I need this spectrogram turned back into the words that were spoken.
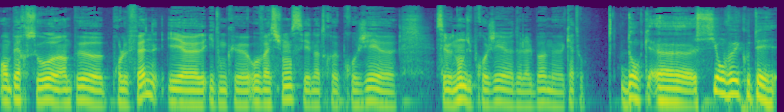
en perso, un peu pour le fun. Et, et donc, Ovation, c'est notre projet, c'est le nom du projet de l'album Cato. Donc, si on veut écouter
